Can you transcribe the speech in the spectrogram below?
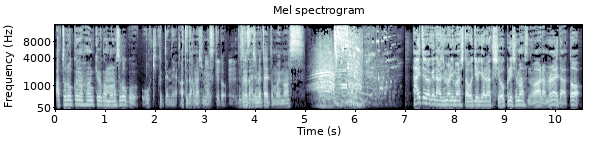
アトロクの反響がものすごく大きくてね、後で話しますけど、とりあえず始めたいと思います。はい、というわけで始まりました。オーディオギャラクシーをお送りしますのは、ラムライダーと、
